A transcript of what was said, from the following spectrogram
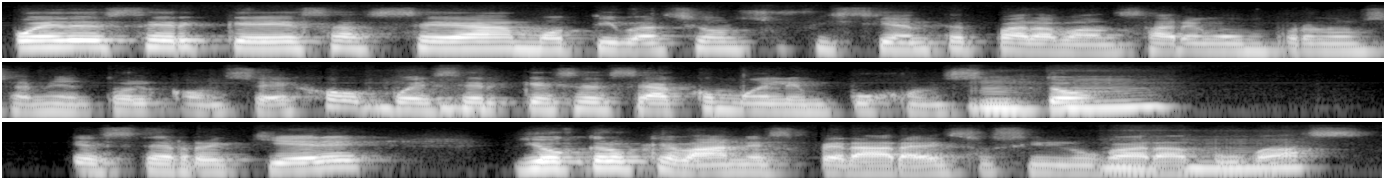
Puede ser que esa sea motivación suficiente para avanzar en un pronunciamiento del Consejo. Puede ser que ese sea como el empujoncito que se requiere yo creo que van a esperar a eso sin lugar a dudas.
